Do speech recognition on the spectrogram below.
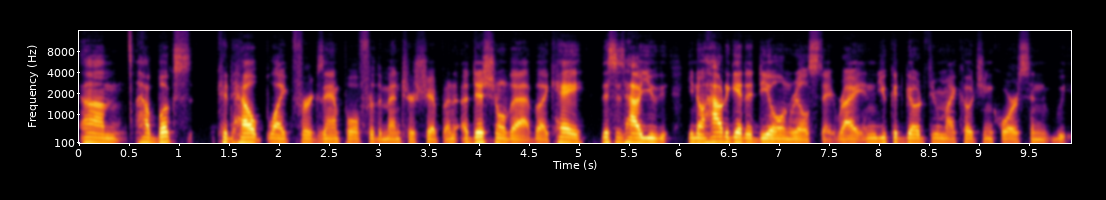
um how books could help like for example for the mentorship and additional to that like hey this is how you you know how to get a deal in real estate right and you could go through my coaching course and we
